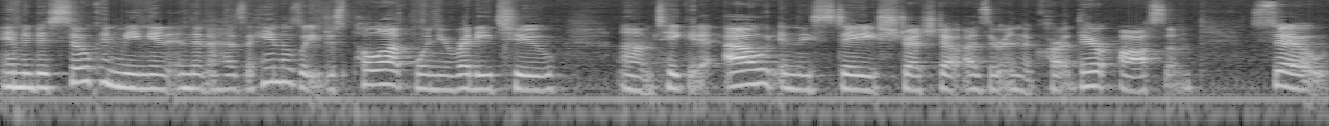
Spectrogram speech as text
and it is so convenient. And then it has the handles that you just pull up when you're ready to um, take it out, and they stay stretched out as they're in the cart. They're awesome. So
